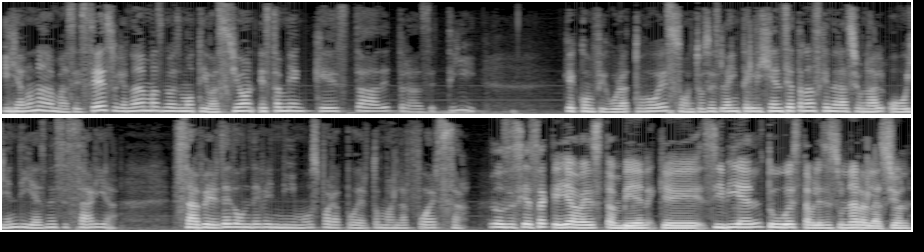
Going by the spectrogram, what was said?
y ya no nada más es eso, ya nada más no es motivación, es también qué está detrás de ti, que configura todo eso. Entonces la inteligencia transgeneracional hoy en día es necesaria, saber de dónde venimos para poder tomar la fuerza. Nos decías aquella vez también que si bien tú estableces una relación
